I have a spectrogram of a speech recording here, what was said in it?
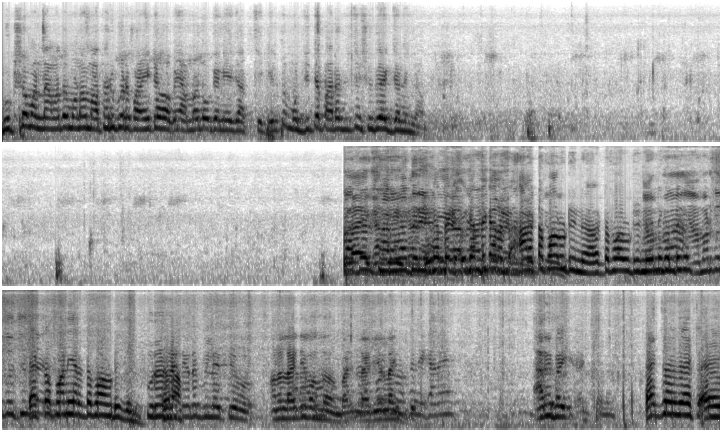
বুক সমান না, আমাদের মনে হয় মাথার উপরে পানিটা হবে, আমরা লোকে নিয়ে যাচ্ছি। কিন্তু মসজিদটা পাড়া দিচ্ছে শুধু একজন ইমাম। এখান থেকে আরেকটা পাউরুটি নেন আরেকটা পাউরুটি নেন এখান থেকে আমার কথা হচ্ছে একটা পানি আরেকটা পাউরুটি দিন। পুরো লাইটটা বিলাইতে হবে। লাইটই বন্ধ হবে লাইটের লাইট আরে ভাই একজন একটা এই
